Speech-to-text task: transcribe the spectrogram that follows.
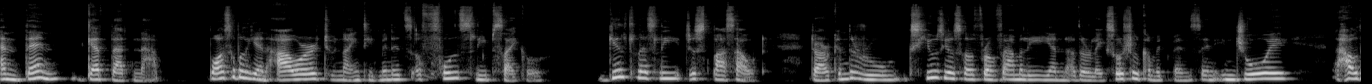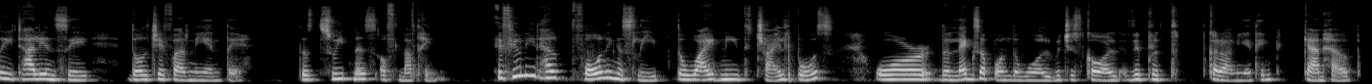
and then get that nap, possibly an hour to 90 minutes of full sleep cycle. Guiltlessly just pass out, darken the room, excuse yourself from family and other like social commitments, and enjoy how the Italians say dolce far niente, the sweetness of nothing. If you need help falling asleep, the wide kneed child pose or the legs up on the wall, which is called Viprit Karani, I think, can help.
